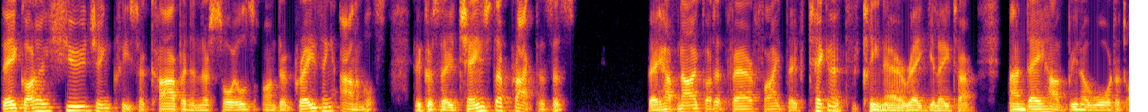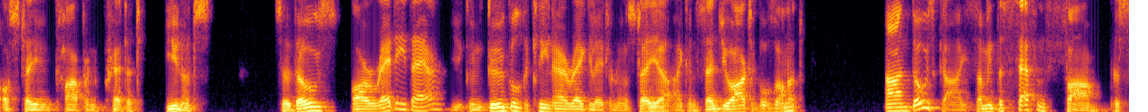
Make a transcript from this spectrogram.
They got a huge increase of carbon in their soils under grazing animals because they changed their practices. They have now got it verified. They've taken it to the Clean Air Regulator and they have been awarded Australian carbon credit units. So those are already there. You can Google the Clean Air Regulator in Australia. I can send you articles on it. And those guys, I mean, the seventh farm, there's,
